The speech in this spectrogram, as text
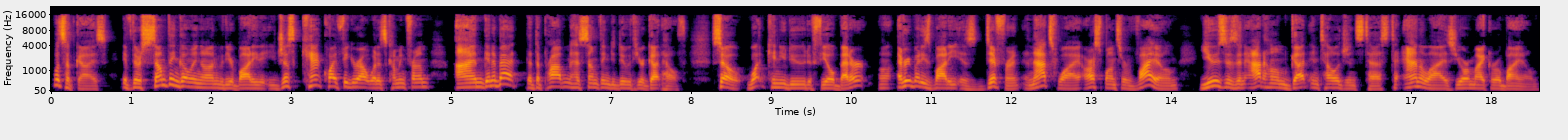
What's up, guys? If there's something going on with your body that you just can't quite figure out what it's coming from, I'm going to bet that the problem has something to do with your gut health. So what can you do to feel better? Well, everybody's body is different. And that's why our sponsor Viome uses an at-home gut intelligence test to analyze your microbiome.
